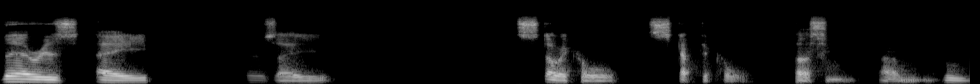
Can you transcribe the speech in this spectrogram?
there is a there's a stoical, skeptical person um, who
